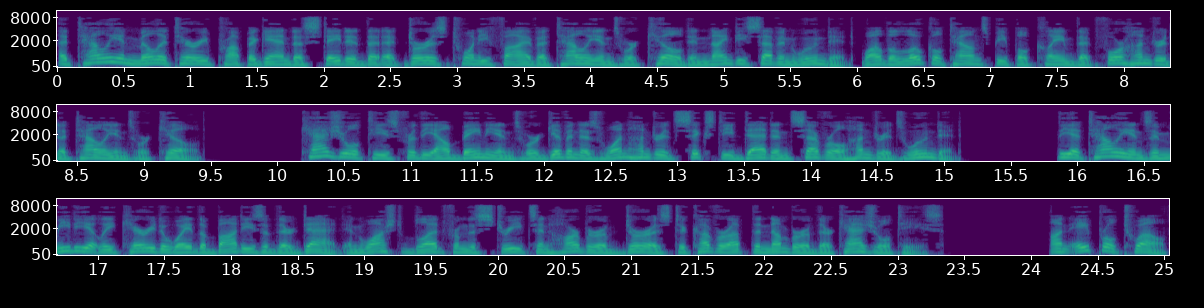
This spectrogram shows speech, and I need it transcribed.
Italian military propaganda stated that at Durrës 25 Italians were killed and 97 wounded, while the local townspeople claimed that 400 Italians were killed. Casualties for the Albanians were given as 160 dead and several hundreds wounded. The Italians immediately carried away the bodies of their dead and washed blood from the streets and harbour of Durrës to cover up the number of their casualties. On April 12,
